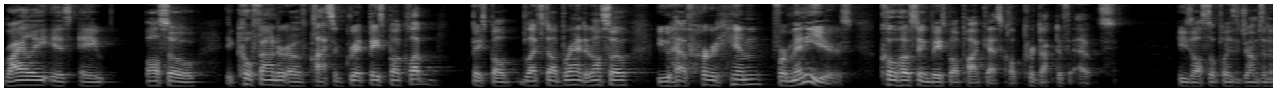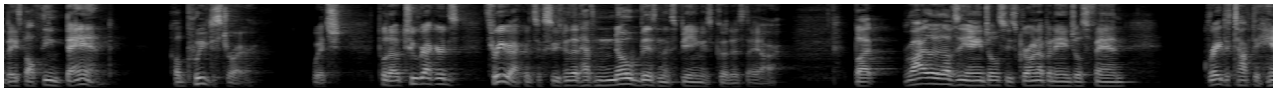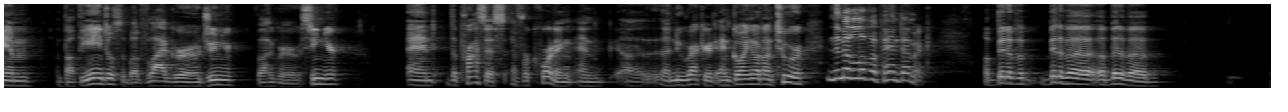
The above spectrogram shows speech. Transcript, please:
Riley is a also the co-founder of Classic Grit Baseball Club, baseball lifestyle brand, and also you have heard him for many years co-hosting a baseball podcast called Productive Outs. He also plays the drums in a baseball themed band called Puig Destroyer, which put out two records, three records, excuse me, that have no business being as good as they are. But Riley loves the Angels. He's grown up an Angels fan. Great to talk to him about the Angels, about Vlad Guerrero Jr., Vlad Guerrero Sr., and the process of recording and uh, a new record and going out on tour in the middle of a pandemic. A bit of a bit of a, a bit of a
